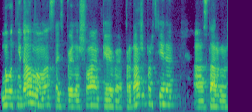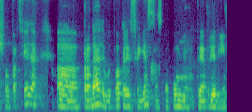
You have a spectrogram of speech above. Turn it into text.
Но вот недавно у нас, кстати, произошла первая продажа портфеля – старого нашего портфеля а, продали, вот два коллекции агентства, насколько помню, приобрели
